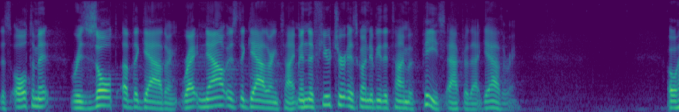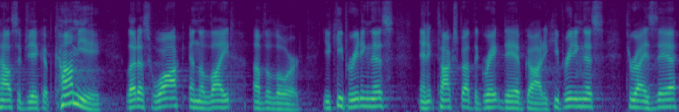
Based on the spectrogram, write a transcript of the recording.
This ultimate result of the gathering. Right now is the gathering time. In the future is going to be the time of peace after that gathering. O house of Jacob, come ye, let us walk in the light of the Lord. You keep reading this, and it talks about the great day of God. You keep reading this through Isaiah,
